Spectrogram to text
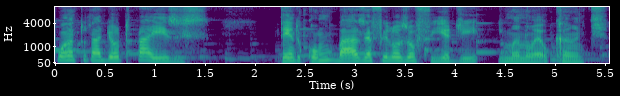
quanto na de outros países, tendo como base a filosofia de Immanuel Kant.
